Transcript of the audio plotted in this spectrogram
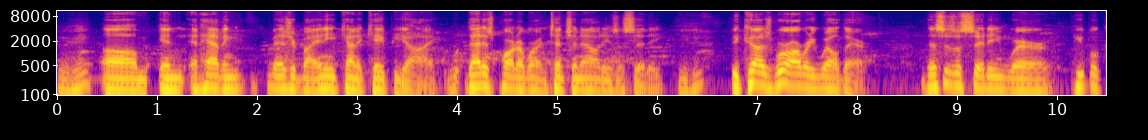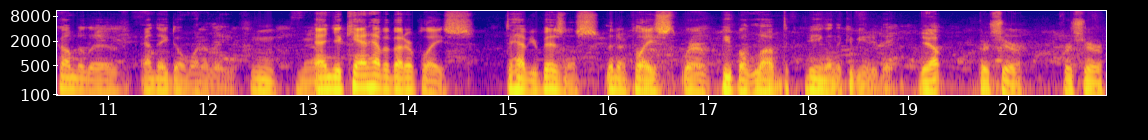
Mm-hmm. Um, in and having measured by any kind of KPI, that is part of our intentionality as a city, mm-hmm. because we're already well there. This is a city where people come to live and they don't want to leave, mm, yeah. and you can't have a better place to have your business than a place where people love being in the community. Yep, for sure, for sure.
